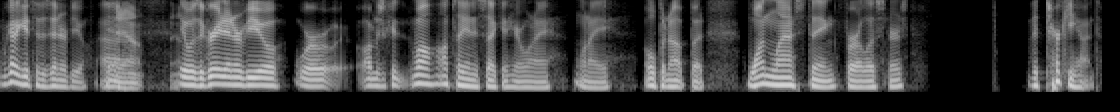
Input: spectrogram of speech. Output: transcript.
we got to get to this interview. Uh, yeah. It was a great interview. Where I'm just gonna, well, I'll tell you in a second here when I when I open up. But one last thing for our listeners: the turkey hunt.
